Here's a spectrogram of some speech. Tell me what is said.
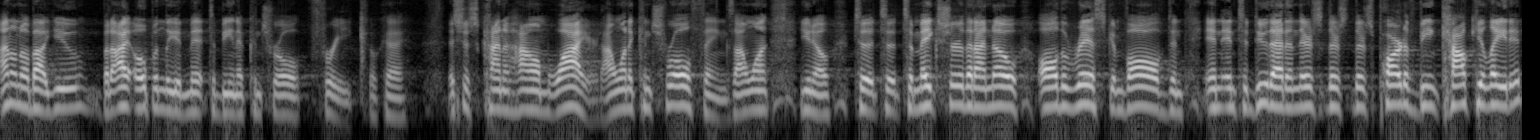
I don't know about you, but I openly admit to being a control freak, okay? It's just kind of how I'm wired. I want to control things. I want, you know, to, to, to make sure that I know all the risk involved and, and, and to do that. And there's, there's, there's part of being calculated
